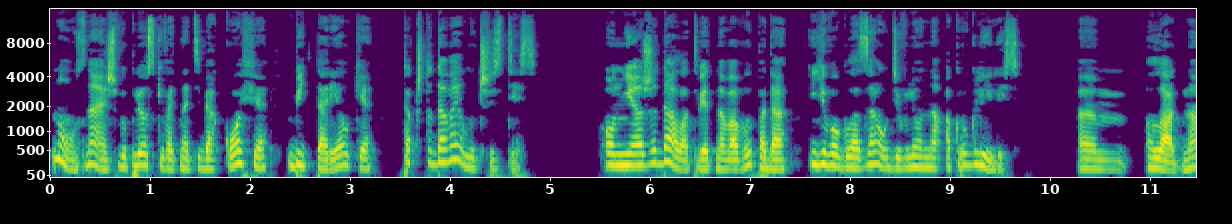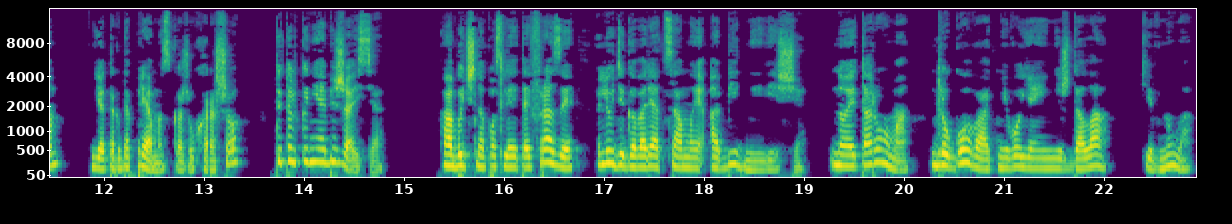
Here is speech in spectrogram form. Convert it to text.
Ну, знаешь, выплескивать на тебя кофе, бить тарелки, так что давай лучше здесь». Он не ожидал ответного выпада, его глаза удивленно округлились. «Эм, ладно, я тогда прямо скажу, хорошо? Ты только не обижайся». Обычно после этой фразы люди говорят самые обидные вещи. Но это Рома, другого от него я и не ждала, кивнула.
